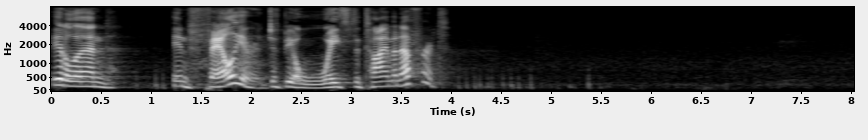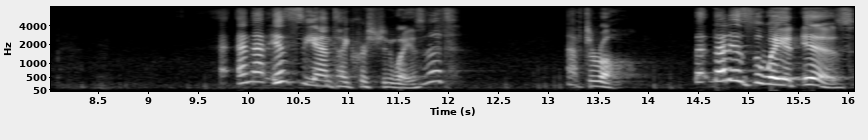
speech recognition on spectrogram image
It'll end in failure, It'd just be a waste of time and effort. And that is the anti Christian way, isn't it? After all, that, that is the way it is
